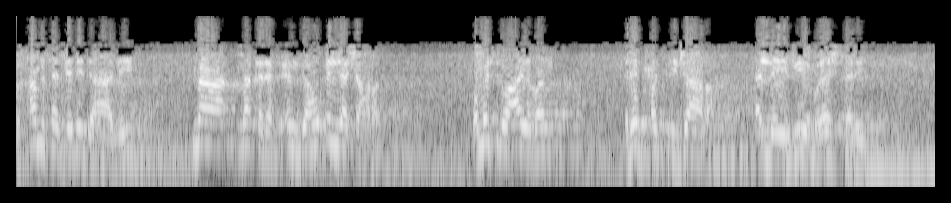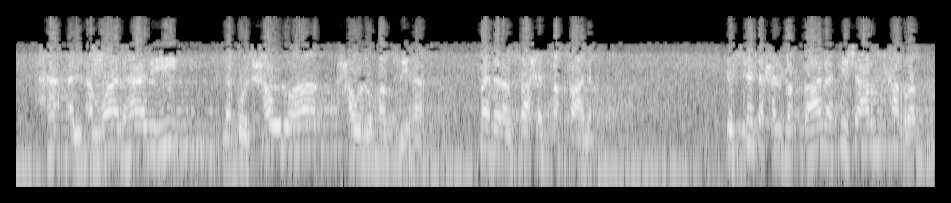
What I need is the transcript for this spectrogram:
الخمسة الجديدة هذه ما مكثت عنده إلا شهرا. ومثله أيضا ربح التجارة اللي يبيع ويشتري. الأموال هذه نقول حولها حول أصلها. مثلا صاحب بقالة. افتتح البقالة في شهر محرم.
